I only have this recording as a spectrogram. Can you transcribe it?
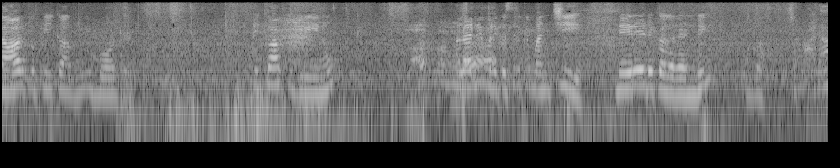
dark peacock border peacock green అలానే మనకి వచ్చరికి మంచి నేరేడు కలర్ అండి. చాలా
